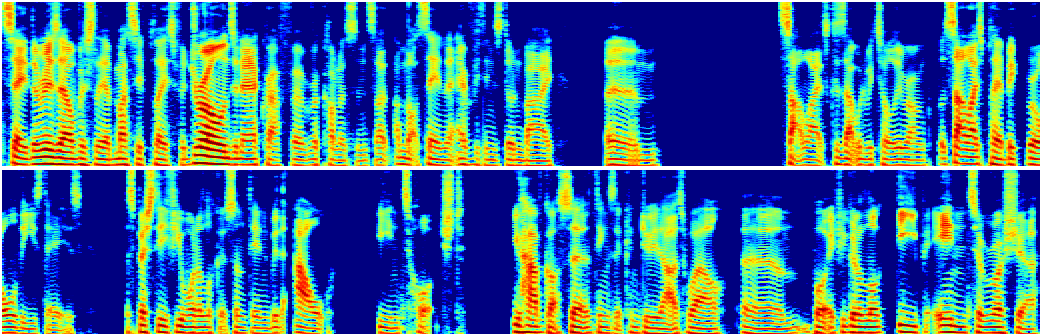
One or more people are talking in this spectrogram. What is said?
say there is obviously a massive place for drones and aircraft for reconnaissance. I'm not saying that everything's done by um, satellites because that would be totally wrong. But satellites play a big role these days, especially if you want to look at something without being touched. You have got certain things that can do that as well. Um, but if you're going to look deep into Russia,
